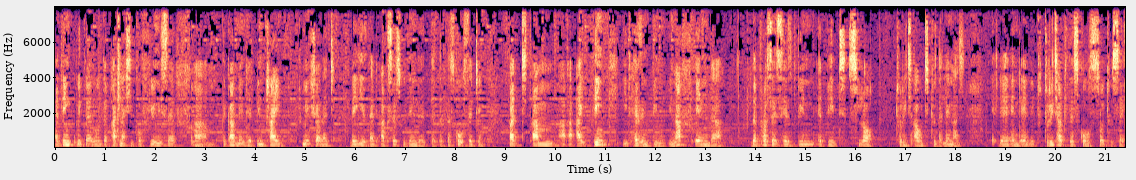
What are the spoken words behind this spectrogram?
I think with the, with the partnership of UNICEF, um, the government has been trying to make sure that there is that access within the, the, the school setting. But um, I, I think it hasn't been enough, and uh, the process has been a bit slow to reach out to the learners uh, and, and to reach out to the schools, so to say.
